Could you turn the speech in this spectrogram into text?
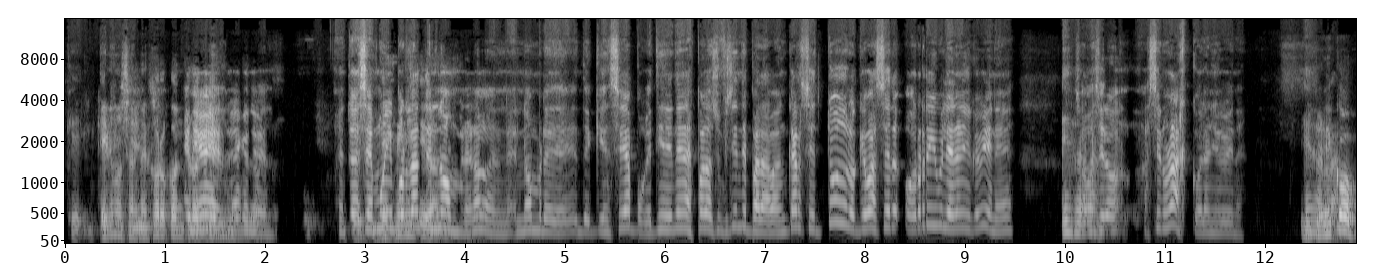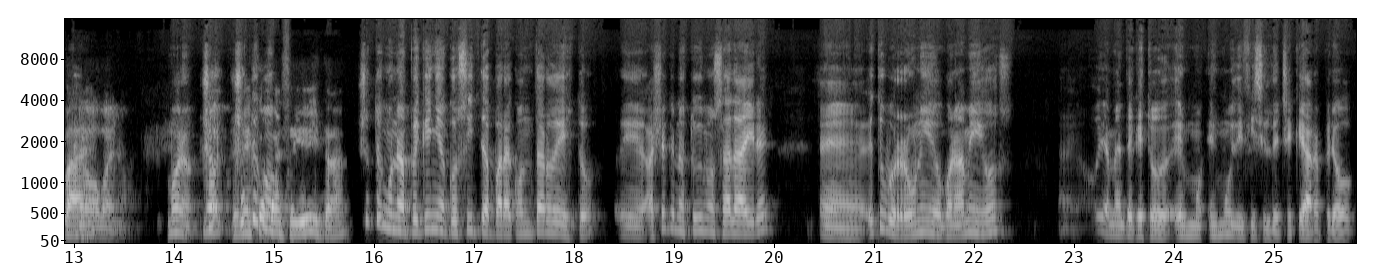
Que tenemos el mejor control. Entonces es muy importante el nombre, ¿no? El, nombre de, quien sea, porque tiene que tener la espalda suficiente para bancarse todo lo que va a ser horrible el año que viene. ¿eh? Es va a ser, un asco el año que viene. Y tiene copa, ¿eh? bueno. Bueno, yo, tengo, yo, tengo, una pequeña cosita para contar de esto. Eh, ayer que no estuvimos al aire, eh, estuve reunido con amigos, obviamente que esto es, muy difícil de chequear, pero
